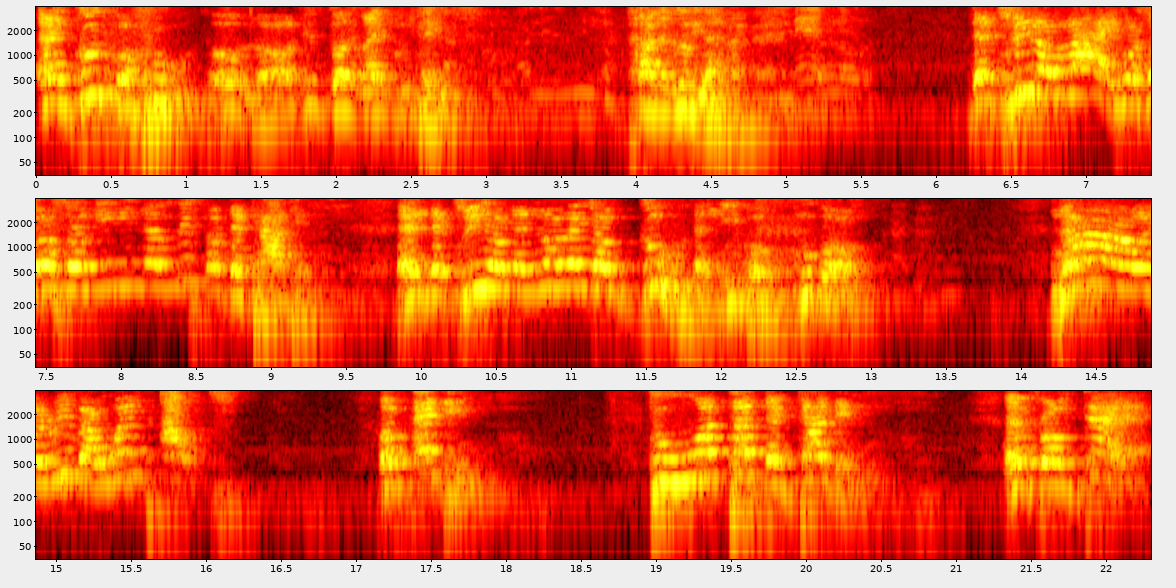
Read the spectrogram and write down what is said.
and good for food. Oh Lord, this God like good things. Hallelujah. Amen, The tree of life was also in the midst of the garden, and the tree of the knowledge of good and evil. Move on. Now a river went out of Eden water the garden, and from there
